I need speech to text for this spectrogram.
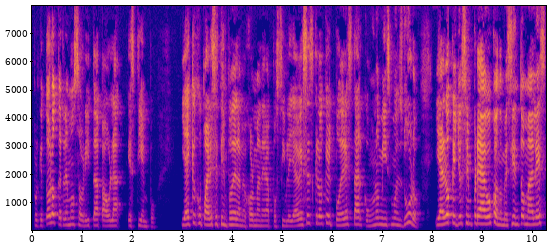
porque todo lo que tenemos ahorita, Paula, es tiempo y hay que ocupar ese tiempo de la mejor manera posible. Y a veces creo que el poder estar con uno mismo es duro. Y algo que yo siempre hago cuando me siento mal es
